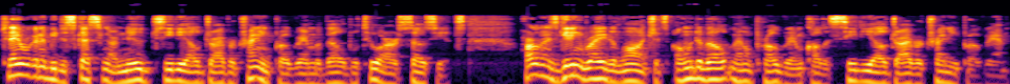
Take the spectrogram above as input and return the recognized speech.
Today, we're going to be discussing our new CDL driver training program available to our associates. Heartland is getting ready to launch its own developmental program called a CDL Driver Training Program.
